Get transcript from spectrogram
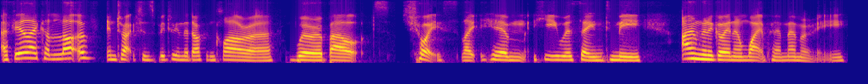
I feel like a lot of interactions between the Doc and Clara were about choice. Like him, he was saying to me, I'm going to go in and wipe her memory.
